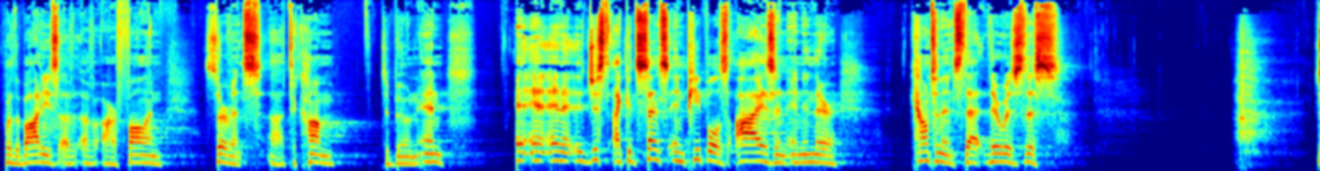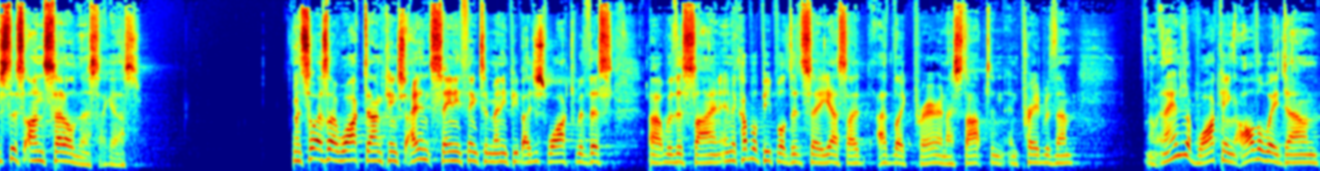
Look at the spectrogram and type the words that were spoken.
for the bodies of, of our fallen servants uh, to come to Boone. And, and, and, it just, I could sense in people's eyes and, and in their countenance that there was this, just this unsettledness, I guess. And so as I walked down King Street, I didn't say anything to many people. I just walked with this, uh, with this sign. And a couple of people did say, yes, I'd, I'd like prayer. And I stopped and, and prayed with them. Um, and I ended up walking all the way down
